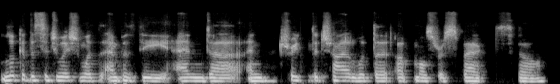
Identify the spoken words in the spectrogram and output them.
look at the situation with empathy and uh, and treat the child with the utmost respect. So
